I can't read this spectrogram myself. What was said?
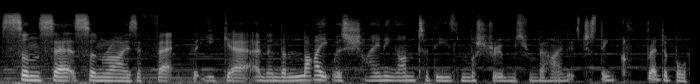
sunset sunrise effect that you get. And then the light was shining onto these mushrooms from behind. It's just incredible.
